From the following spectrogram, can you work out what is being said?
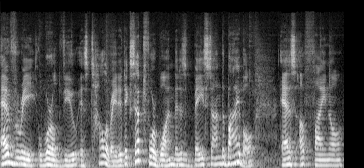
Every worldview is tolerated except for one that is based on the Bible as a final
